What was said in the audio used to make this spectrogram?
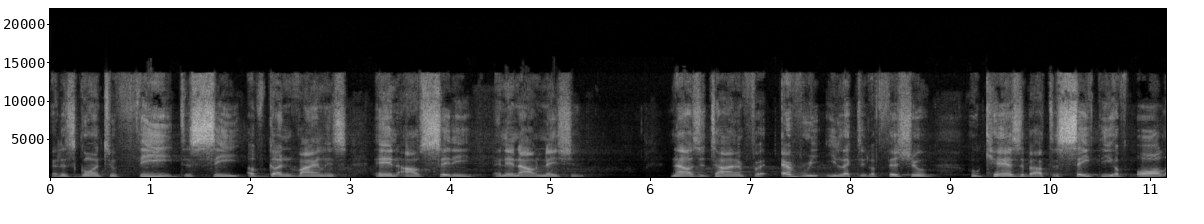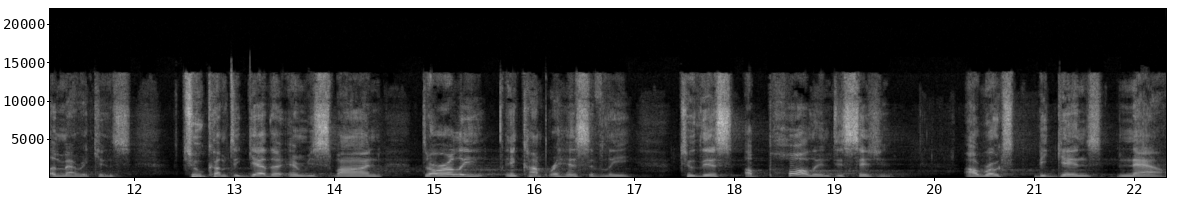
that is going to feed the sea of gun violence in our city and in our nation. Now is the time for every elected official who cares about the safety of all Americans to come together and respond thoroughly and comprehensively to this appalling decision. Our work begins now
